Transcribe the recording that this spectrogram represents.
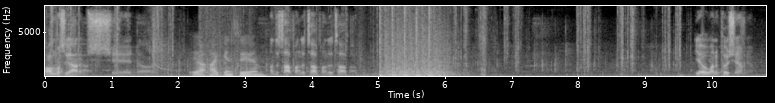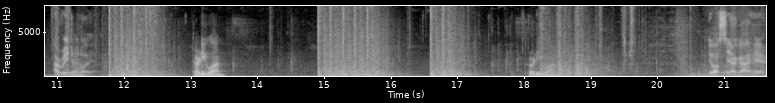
Almost got him. Shit, dog. Yeah, I can see him. On the top, on the top, on the top. Yo, wanna push him? I redeploy. 31. 31. Yo, I see a guy here.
